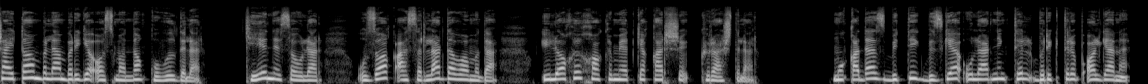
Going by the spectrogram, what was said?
shayton bilan birga osmondan quvildilar. Keyin esa ular uzoq asrlar davomida ilohiy hokimiyatga qarshi kurashdilar. Muqaddas bitik bizga ularning til biriktirib olgani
